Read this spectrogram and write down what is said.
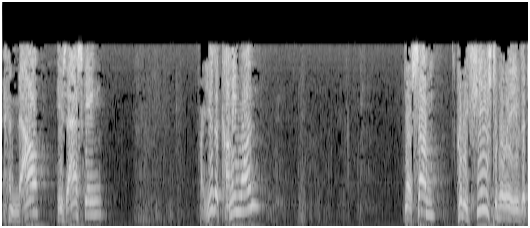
And now he's asking, Are you the coming one? Know, some who refuse to believe that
